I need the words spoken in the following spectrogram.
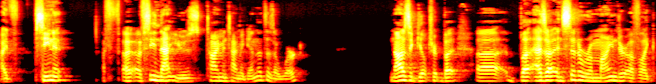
I've seen it, I've seen that used time and time again. That doesn't work. Not as a guilt trip, but uh, but as a instead a reminder of like,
